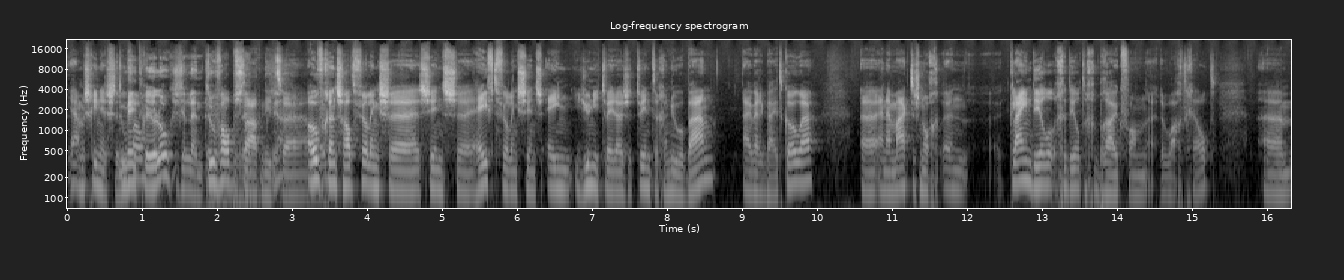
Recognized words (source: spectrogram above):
Ja, misschien is het De toeval. meteorologische lente. Toeval bestaat niet. Ja. eh, Overigens had Vullings, eh, sinds, eh, heeft Vullings sinds 1 juni 2020 een nieuwe baan. Hij werkt bij het COA. eh, en hij maakt dus nog een klein deel, gedeelte gebruik van eh, de wachtgeld. Ehm,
